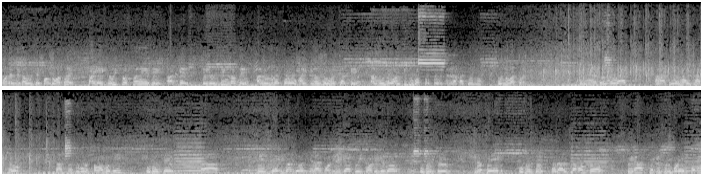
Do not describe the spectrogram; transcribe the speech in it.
আমাদের নেতা অভিষেক বন্দ্যোপাধ্যায়। তাই এই পবিত্র স্থানে এসে আজকের এই অন্তিম লগ্নে আমি অনুরোধ করব ভাই তৃণমূল ভট্টাচার্যকে তার মূল্যবান কিছু বক্তব্য এখানে রাখার জন্য। ধন্যবাদ সবাইকে। হ্যাঁ, ধন্যবাদ। আমার প্রিয় ভাই ছাত্র ছাত্র যুব সভাপতি উপস্থিত শ্রেষ্ঠ দীপাঞ্জন জেলার কোঅর্ডিনেটর দুই কোঅর্ডিনেটর উপস্থিত শফিক উপস্থিত কোদাল সামন্ত শ্রীনাথ থেকে শুরু করে এখানে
